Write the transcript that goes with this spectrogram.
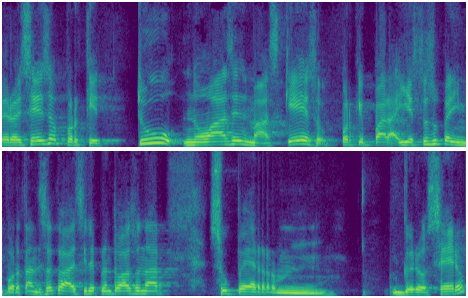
Pero es eso porque tú no haces más que eso, porque para, y esto es súper importante, eso que va a decir de pronto va a sonar súper mm, grosero,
